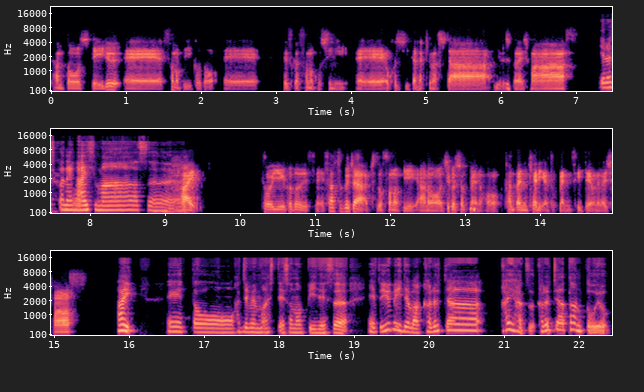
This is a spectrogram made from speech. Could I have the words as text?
担当をしている、えー、ソノピーこと、えー、手塚園子氏に、えーお越しいただきました。よろしくお願いします。よろしくお願いします。は。はいい。ということでですね、早速じゃあ、ちょっとその日、あの、自己紹介の方、簡単にキャリアとかについてお願いします。はい。えっ、と、はじめまして、その P です。えっ、と、指ではカルチャー開発、カルチャー担当よ、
